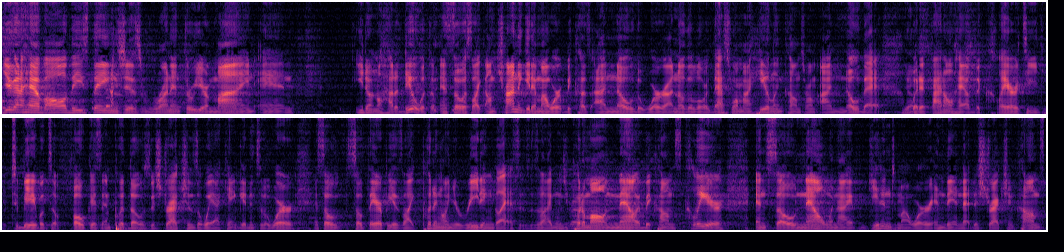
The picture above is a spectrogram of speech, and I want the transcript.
you're going to have all these things just running through your mind, and you don't know how to deal with them. And so it's like I'm trying to get in my word because I know the word, I know the Lord. That's where my healing comes from. I know that. Yes. But if I don't have the clarity to be able to focus and put those distractions away, I can't get into the word. And so so therapy is like putting on your reading glasses. It's like when you put them on, now it becomes clear. And so now when I get into my word and then that distraction comes,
